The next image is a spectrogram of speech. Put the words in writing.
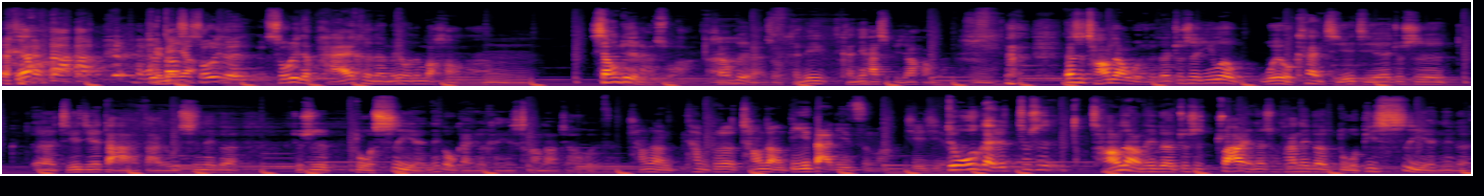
就当时手里的手里的牌可能没有那么好嘛，嗯相对来说啊，相对来说肯定肯定还是比较好的。嗯但是厂长，我觉得就是因为我有看杰杰，就是呃杰杰打打游戏那个就是躲视野那个，我感觉肯定是厂长教会的。厂长他们不是厂长第一大弟子吗？杰杰，对我感觉就是厂长那个就是抓人的时候，他那个躲避视野那个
